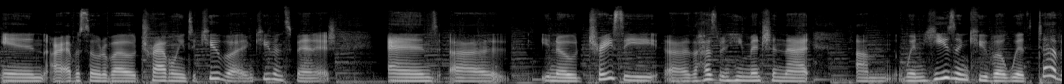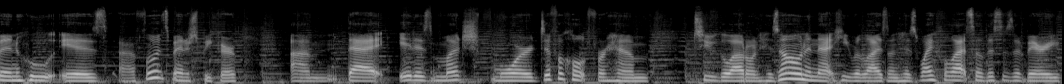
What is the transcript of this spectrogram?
in our episode about traveling to Cuba and Cuban Spanish. And, you know, Tracey, uh, the husband, he mentioned that um, when he's in Cuba with Devyn, who is a fluent Spanish speaker, um, that it is much more difficult for him to go out on his own and that he relies on his wife a lot. So this is a very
